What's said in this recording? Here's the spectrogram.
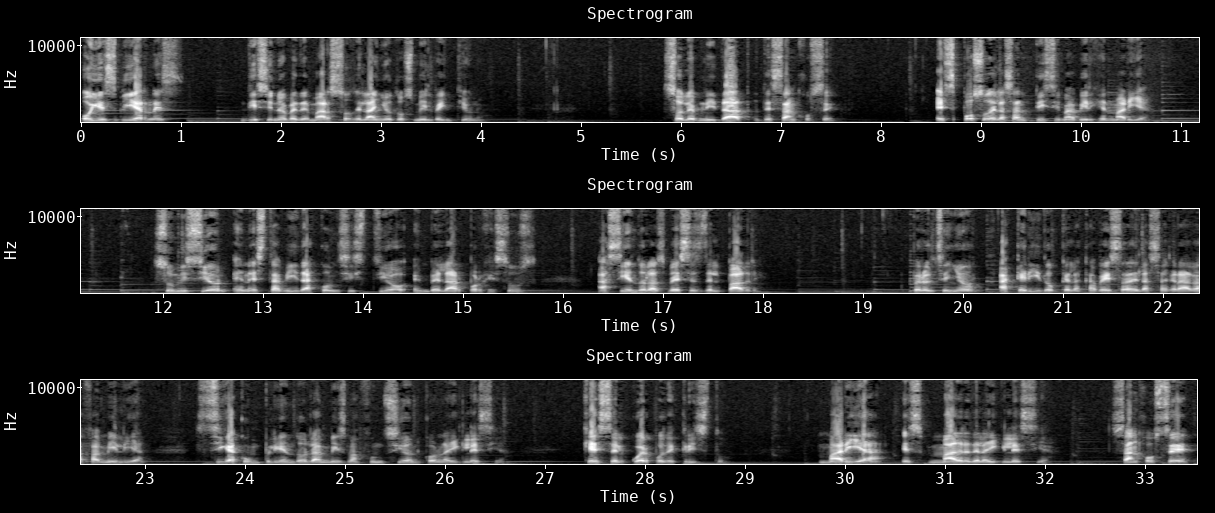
Hoy es viernes 19 de marzo del año 2021. Solemnidad de San José, esposo de la Santísima Virgen María. Su misión en esta vida consistió en velar por Jesús, haciendo las veces del Padre. Pero el Señor ha querido que la cabeza de la Sagrada Familia siga cumpliendo la misma función con la Iglesia, que es el cuerpo de Cristo María es madre de la iglesia. San José,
